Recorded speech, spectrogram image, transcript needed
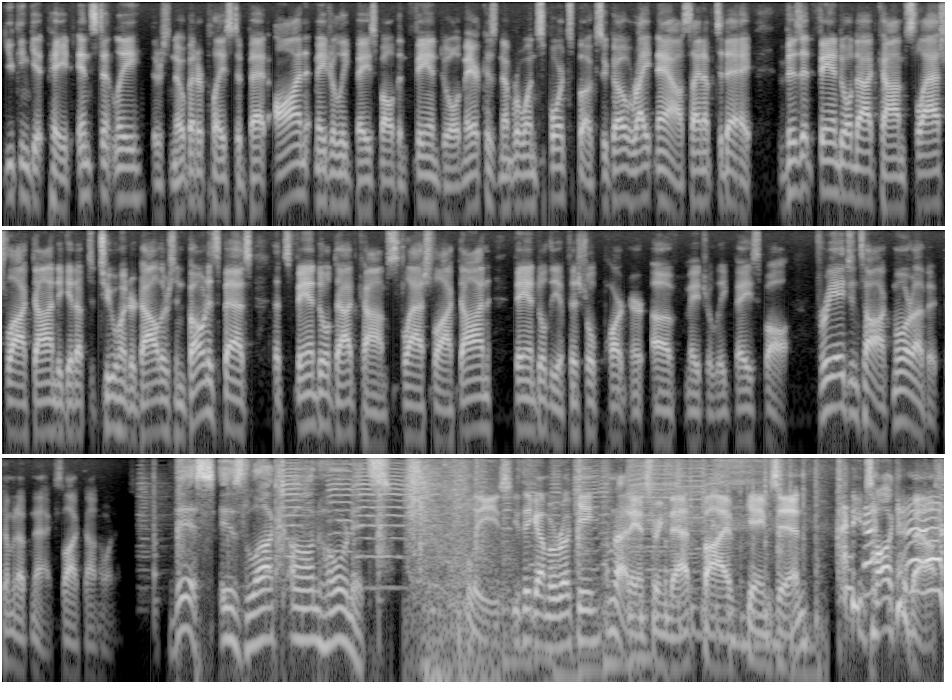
you can get paid instantly. There's no better place to bet on Major League Baseball than FanDuel, America's number one sports book. So go right now, sign up today. Visit fanduel.com slash locked on to get up to $200 in bonus bets. That's fanduel.com slash locked on. FanDuel, the official partner of Major League Baseball. Free agent talk, more of it coming up next. Locked on Hornets. This is Locked On Hornets. Please. You think I'm a rookie? I'm not answering that five games in. What are you talking about?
